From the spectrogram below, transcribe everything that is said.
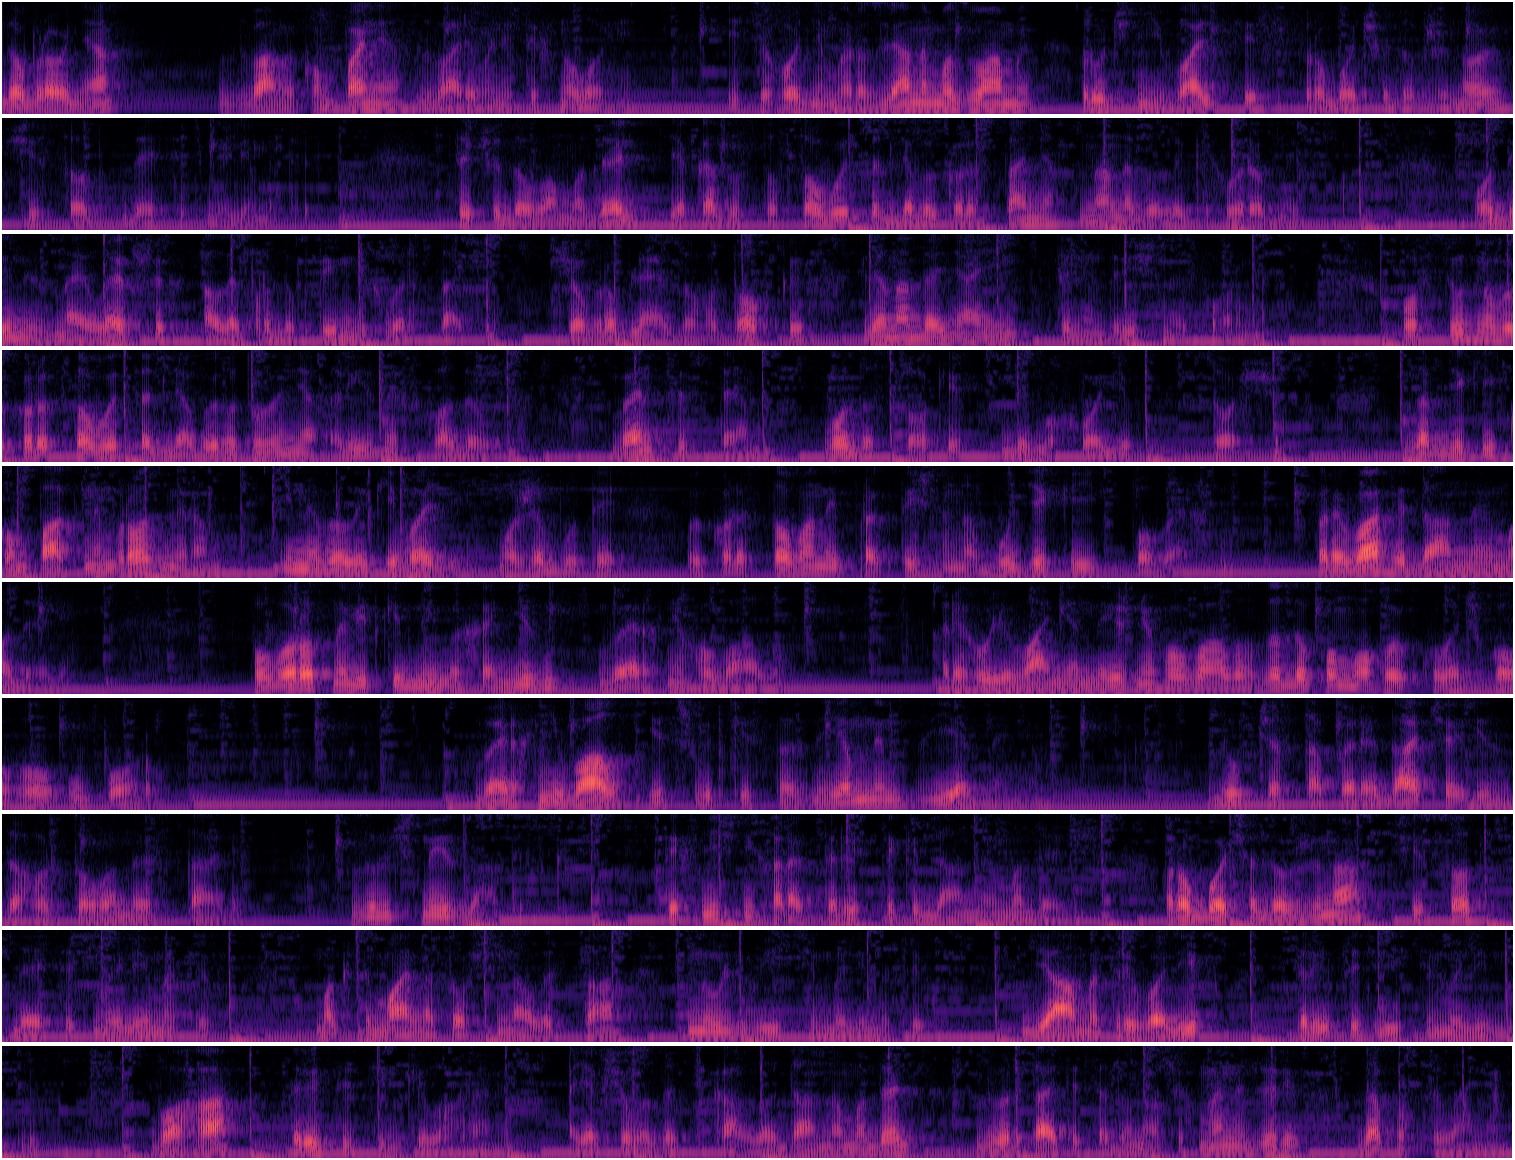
Доброго дня! З вами компанія Зварювальні технології. І сьогодні ми розглянемо з вами ручні вальці з робочою довжиною 610 мм. Це чудова модель, яка застосовується для використання на невеликих виробництвах. Один із найлегших, але продуктивних верстатів, що обробляє заготовки для надання їм циліндричної форми. Повсюдно використовується для виготовлення різних складових вент-систем, водостоків, димоходів тощо. Завдяки компактним розмірам і невеликій вазі може бути використований практично на будь-якій поверхні. Переваги даної моделі: поворотно-відкидний механізм верхнього валу, регулювання нижнього валу за допомогою кулачкового упору, верхній вал із швидкісноз'ємним з'єднанням, зубчаста передача із загортованої сталі, зручний затиск, технічні характеристики даної моделі. Робоча довжина 610 мм, максимальна товщина листа 0,8 мм, діаметр валів 38 мм, вага 37 кг. А якщо вас зацікавила дана модель, звертайтеся до наших менеджерів за посиланням.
